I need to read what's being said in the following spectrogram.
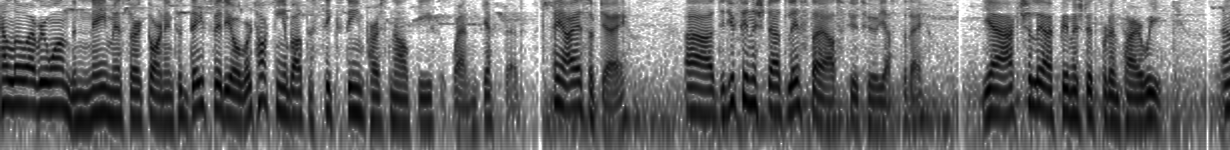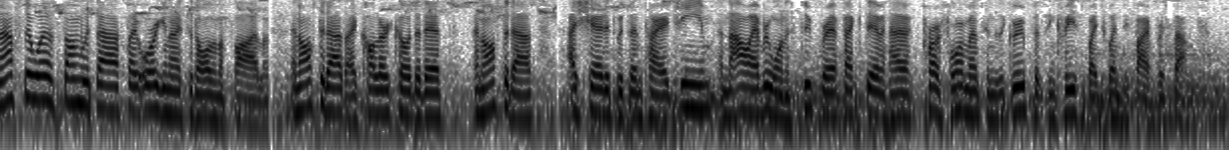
Hello everyone, the name is Erik Thor. In today's video, we're talking about the 16 personalities when gifted. Hey ISFJ, uh, did you finish that list I asked you to yesterday? Yeah, actually I finished it for the entire week. And after I was done with that, I organized it all in a file. And after that, I color coded it. And after that, I shared it with the entire team. And now everyone is super effective and her performance in the group has increased by 25%.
